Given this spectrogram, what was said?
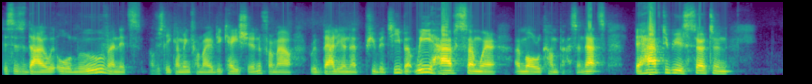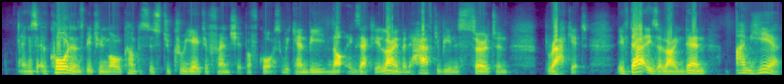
this is how we all move, and it's obviously coming from our education, from our rebellion at puberty, but we have somewhere a moral compass, and that's there have to be a certain I guess accordance between moral compasses to create a friendship, of course. We can be not exactly aligned, but they have to be in a certain bracket. If that is aligned, then I'm here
